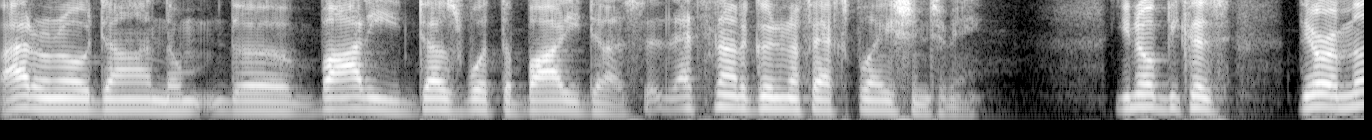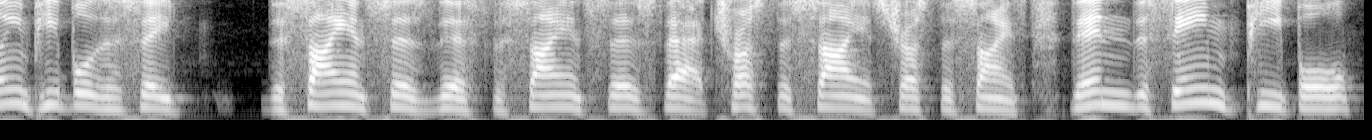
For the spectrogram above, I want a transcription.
I don't know, Don. The the body does what the body does. That's not a good enough explanation to me. You know, because there are a million people that say the science says this, the science says that. Trust the science, trust the science. Then the same people,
